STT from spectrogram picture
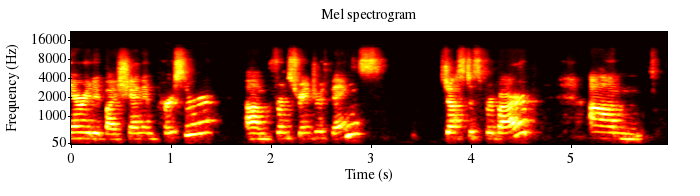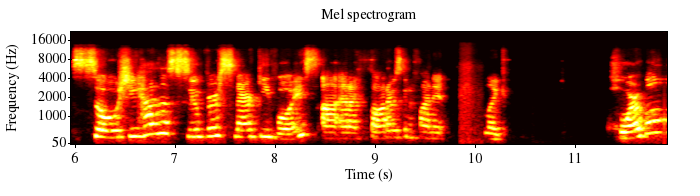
narrated by Shannon Purser um, from Stranger Things, Justice for Barb. Um, so she has a super snarky voice, uh, and I thought I was going to find it like horrible,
